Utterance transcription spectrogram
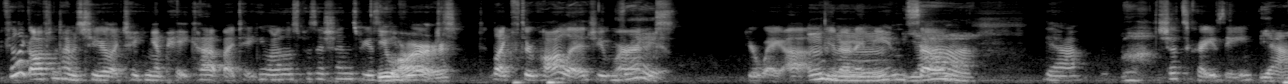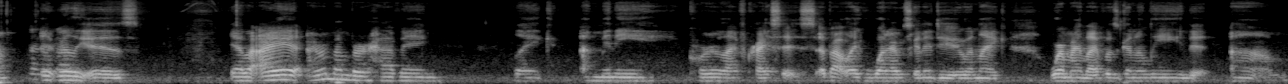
I feel like oftentimes too, you're like taking a pay cut by taking one of those positions because You if are. worked, like through college, you weren't Right. your way up. You know what I Mhm. mean? So yeah yeah, Ugh. shit's crazy. yeah It know. really is. Yeah, but I I remember having like a mini quarter life crisis about like what I was gonna do and like where my life was gonna lead. Um,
